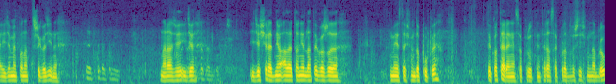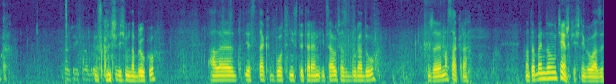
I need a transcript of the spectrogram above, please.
a idziemy ponad 3 godziny. To jest tyle, to nic. Na razie idzie, Trochę tempo. Idzie średnio, ale to nie dlatego, że my jesteśmy do pupy, tylko teren jest okrutny. Teraz akurat wyszliśmy na bruk, Skończyliśmy na bruku. skończyliśmy na bruku, ale jest tak błotnisty teren i cały czas góra-dół, że masakra. No to będą ciężkie śniegołazy.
